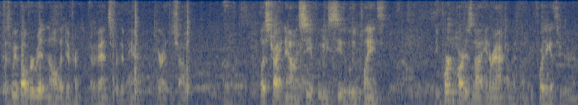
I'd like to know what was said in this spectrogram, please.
Because we've overridden all the different events for the parent here at the child. Let's try it now and see if we see the blue planes. The important part is not interacting with them before they get through the room.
